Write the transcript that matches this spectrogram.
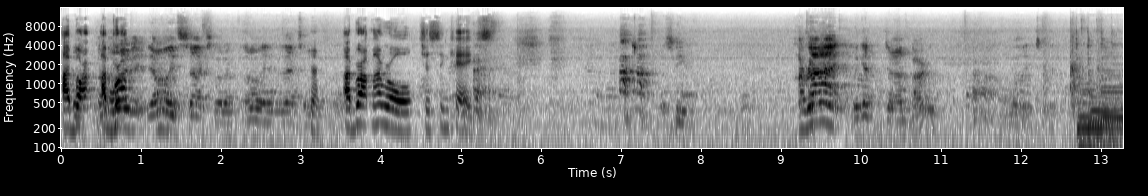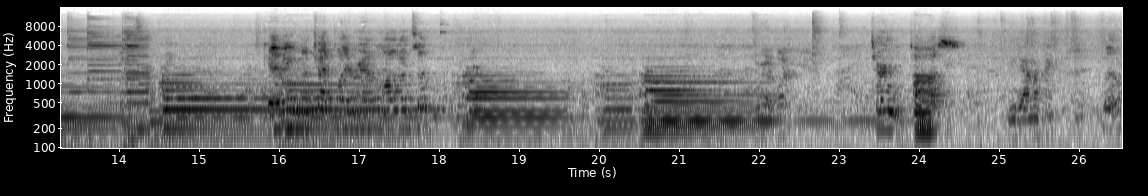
I, bar- I brought. It only sucks when I'm only that's. I brought my roll just in case. see. All right, we got John Barney. Oh, Kevin, you want to try to play around along on some. Turn to us. You down my me? Well,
